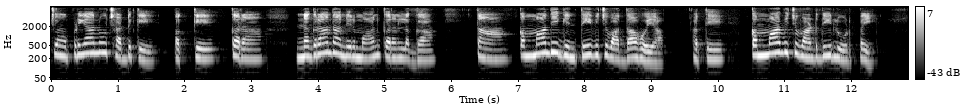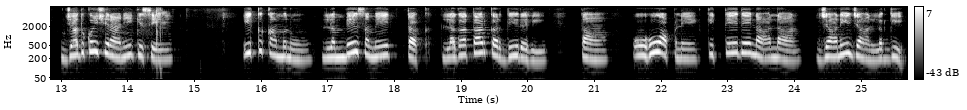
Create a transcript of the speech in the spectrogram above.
ਝੌਂਪੜੀਆਂ ਨੂੰ ਛੱਡ ਕੇ ਪੱਕੇ ਘਰਾਂ, ਨਗਰਾਂ ਦਾ ਨਿਰਮਾਣ ਕਰਨ ਲੱਗਾ ਤਾਂ ਕੰਮਾਂ ਦੀ ਗਿਣਤੀ ਵਿੱਚ ਵਾਧਾ ਹੋਇਆ ਅਤੇ ਕੰਮਾਂ ਵਿੱਚ ਵੰਡ ਦੀ ਲੋੜ ਪਈ। ਜਦ ਕੋਈ ਸ਼੍ਰੇਣੀ ਕਿਸੇ ਇੱਕ ਕੰਮ ਨੂੰ ਲੰਬੇ ਸਮੇਂ ਤੱਕ ਲਗਾਤਾਰ ਕਰਦੀ ਰਹੀ ਤਾਂ ਉਹ ਆਪਣੇ ਕਿੱਤੇ ਦੇ ਨਾਂ ਨਾਲ ਜਾਣੀ ਜਾਣ ਲੱਗੀ।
